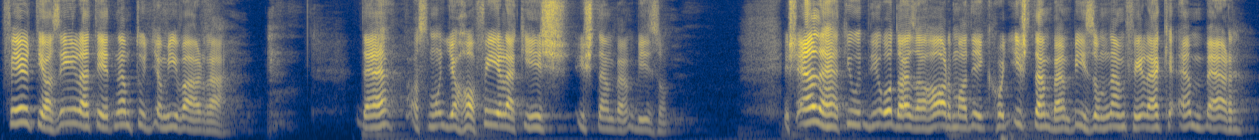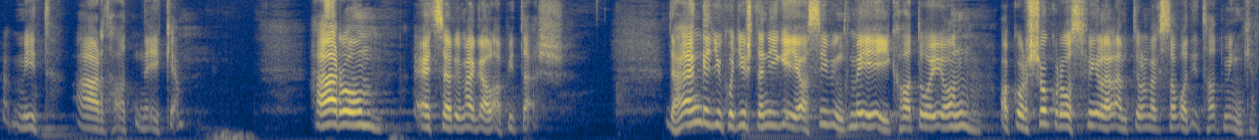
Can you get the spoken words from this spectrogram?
Félti az életét, nem tudja, mi vár rá. De azt mondja, ha félek is, Istenben bízom. És el lehet jutni oda ez a harmadik, hogy Istenben bízom, nem félek, ember mit árthat nékem. Három egyszerű megállapítás. De ha engedjük, hogy Isten igéje a szívünk mélyéig hatoljon, akkor sok rossz félelemtől megszabadíthat minket.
